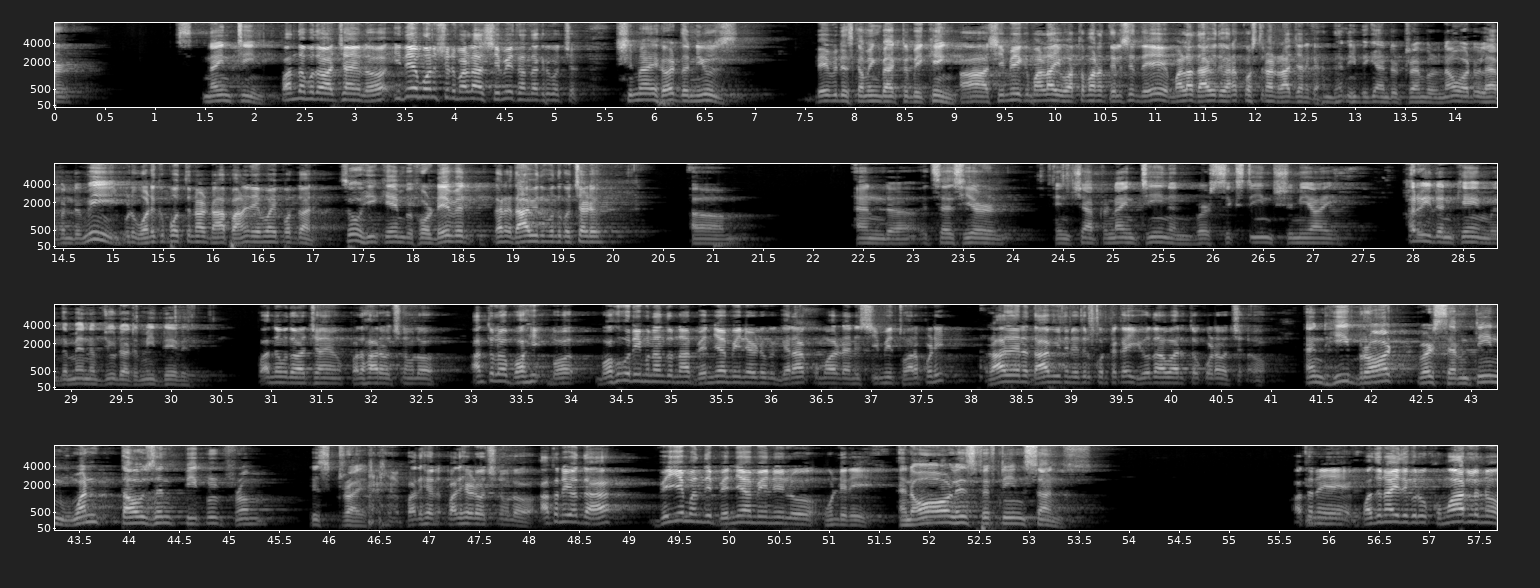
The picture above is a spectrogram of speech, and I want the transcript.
19. పంతొమ్మిదో అధ్యాయంలో ఇదే మనుషుడు మళ్ళా షిమీ తన దగ్గరికి వచ్చాడు Shimei heard the news. David is coming back to be king. ఆ షిమీకి మళ్ళా ఈ వర్తమానం తెలిసింది మళ్ళా దావీదు వెనక్కి వస్తున్నాడు రాజ్యానికి And then he began to tremble. Now what will happen to me? ఇప్పుడు వణికిపోతున్నాడు నా పని ఏమైపోద్దా అని So he came before David. కనుక దావీదు ముందుకు వచ్చాడు Um, and uh, it says here in chapter 19 and verse 16 Shimei hurried and came with the men of Judah to meet David. పంతొమ్మిదో అధ్యాయం పదహారో వచనంలో అంతలో బహి బహు- బహూరీమునందున్న బెన్యామీనేడు గెరా కుమారుడు అని సిమి త్వరపడి రాజైన దావీదుని ఎదుర్కొంటకై యోధావారితో కూడా వచ్చాను And he brought, verse 17, 1,000 people from his tribe. పదిహేను పదిహేడు వచనంలో అతని యొద్ద వెయ్యి మంది బెన్యామీనీలు ఉండిరి and all his 15 sons. అతని పదునైదుగురు కుమారులను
